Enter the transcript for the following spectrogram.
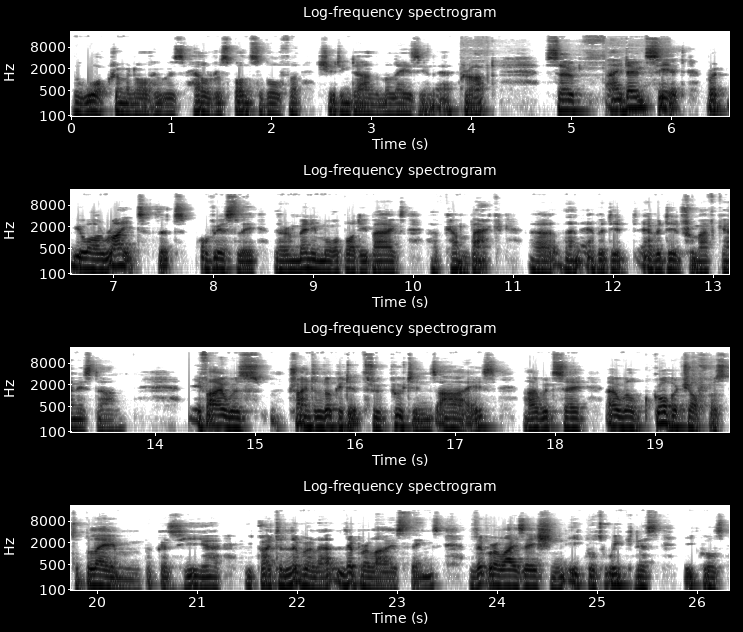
the war criminal who was held responsible for shooting down the Malaysian aircraft. So I don't see it, but you are right that obviously there are many more body bags have come back uh, than ever did ever did from Afghanistan. If I was trying to look at it through Putin's eyes, I would say, oh, well, Gorbachev was to blame because he, uh, he tried to liberalize, liberalize things. Liberalization equals weakness, equals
